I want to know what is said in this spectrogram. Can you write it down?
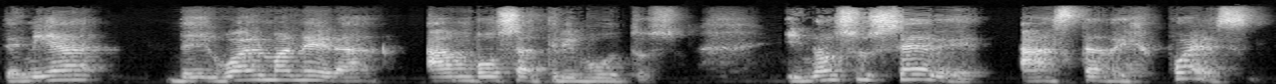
Tenía de igual manera ambos atributos. Y no sucede hasta después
